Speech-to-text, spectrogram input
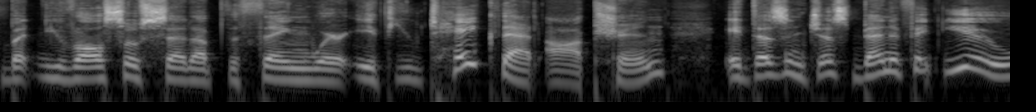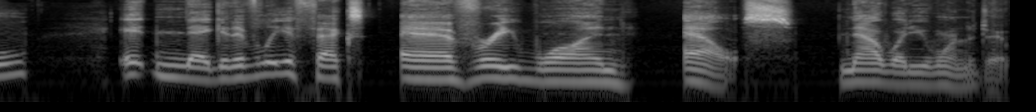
but you've also set up the thing where if you take that option, it doesn't just benefit you, it negatively affects everyone else. Now, what do you want to do?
